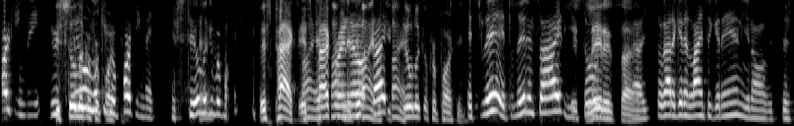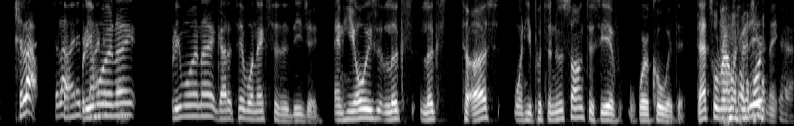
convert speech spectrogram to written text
parking, mate. You're still still, looking for looking for parking, mate. You're still Yeah. looking for parking. It's packed. It's it's packed fine, right it's now. fine, it's He's fine. still looking for parking. It's lit. It's lit inside. You It's still lit Uh, inside. you still got to get in line to get in. You know, chill out, chill out. Primo and. I, Primo and I got a table next to the DJ, and he always looks looks to us when he puts a new song to see if we're cool with it. That's what Madrid is, yeah.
